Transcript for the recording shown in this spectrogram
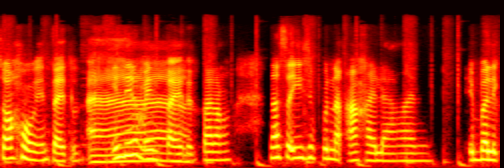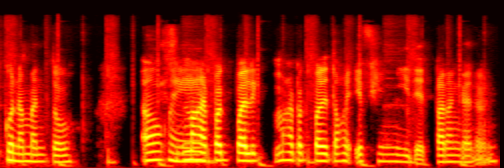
So ako, entitled. Ah. Hindi naman entitled. Parang, nasa isip ko na, ah, kailangan, ibalik ko naman to. Okay. Makipagpalit, makipagpalit ako if you need it. Parang ganun.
